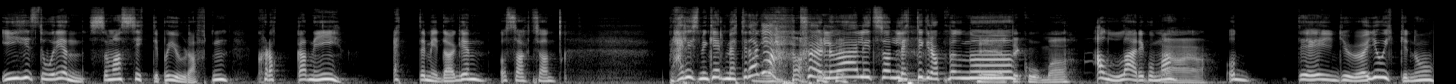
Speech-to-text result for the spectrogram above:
i historien som har sittet på julaften klokka ni etter middagen og sagt sånn Blei liksom ikke helt mett i dag, jeg. Føler meg litt sånn lett i kroppen. og Helt i koma. alle er i koma. Ja, ja. Og det gjør jo ikke noe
